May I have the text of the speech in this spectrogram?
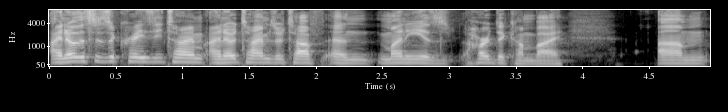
I know this is a crazy time. I know times are tough, and money is hard to come by. Um,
